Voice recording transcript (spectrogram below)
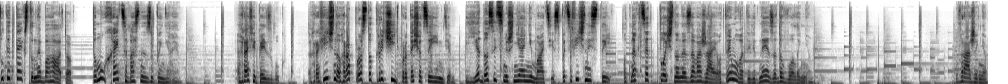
тут і тексту небагато, тому хай це вас не зупиняє. Графіка і звук. Графічно гра просто кричить про те, що це інді. Є досить смішні анімації, специфічний стиль, однак це точно не заважає отримувати від неї задоволення. Враження.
